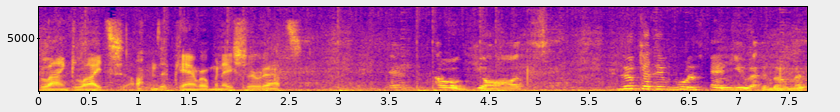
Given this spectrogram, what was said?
blank light on the camera when I show that. Oh god. Look at the wolf and you at the moment.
